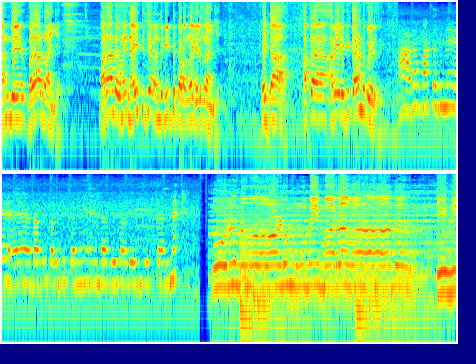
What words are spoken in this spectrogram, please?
வந்து விளையாடுறாங்க. விளையாண்ட உடனே நைட்டு தான் வந்து வீட்டு பாடம்லாம் எழுதுறாங்க. ரைட்டா அப்போ அவங்களுக்கு கரண்ட் போயிடுது நான் அதை பார்த்ததுமே டபுள் கழிஞ்சிட்டனே டபுள் கழிஞ்சிட்டனே ஒரு நாளும் உனை மறவாத. இனி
